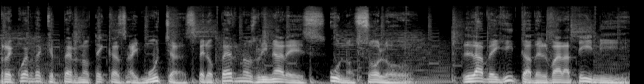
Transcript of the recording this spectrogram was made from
Recuerda que pernotecas hay muchas, pero Pernos Linares, uno solo. La Veguita del Baratini.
